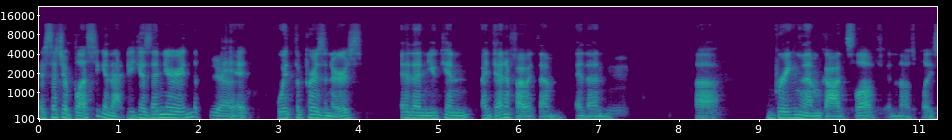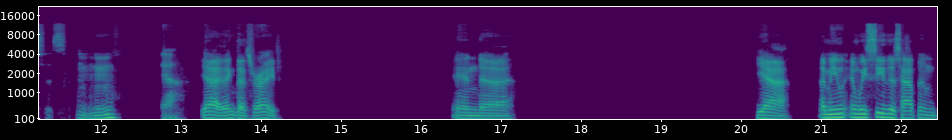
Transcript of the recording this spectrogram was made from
there's such a blessing in that because then you're in the Yeah. pit with the prisoners, and then you can identify with them, and then Mhm. uh bring them God's love in those places. mm-hmm. Yeah. Yeah, I think that's right. And uh yeah. I mean, and we see this happen,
